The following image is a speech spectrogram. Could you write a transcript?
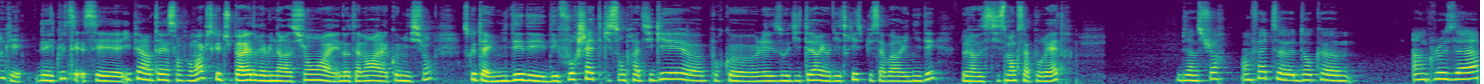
Ok, écoute, c'est hyper intéressant pour moi puisque tu parlais de rémunération et notamment à la commission. Est-ce que tu as une idée des, fourchettes qui sont pratiquées euh, pour que les auditeurs et auditrices puissent avoir une idée de l'investissement que ça pourrait être? Bien sûr. En fait, euh, donc euh, un closer,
